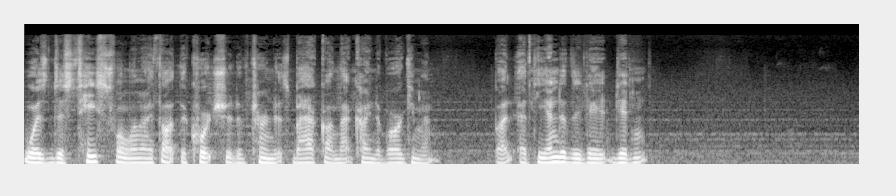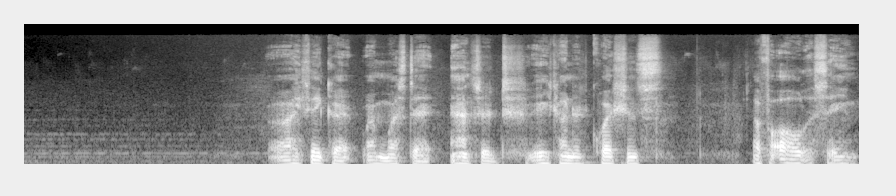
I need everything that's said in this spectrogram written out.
was distasteful, and I thought the court should have turned its back on that kind of argument. But at the end of the day, it didn't. I think I, I must have answered 800 questions of all the same.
